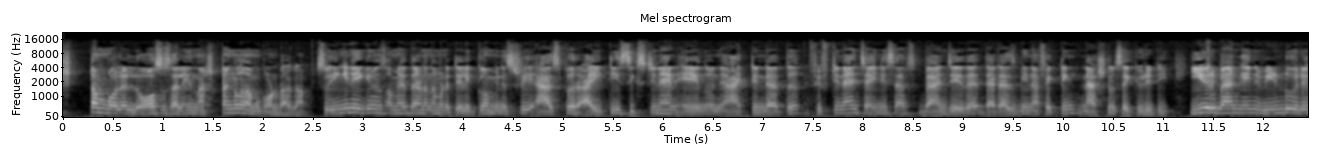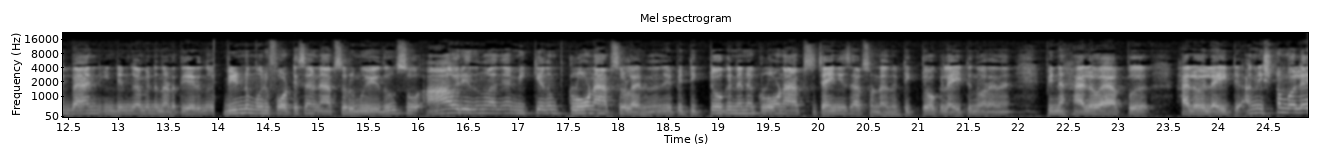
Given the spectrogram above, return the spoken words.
ഇഷ്ടം പോലെ ലോസസ് അല്ലെങ്കിൽ നഷ്ടങ്ങൾ നമുക്ക് ഉണ്ടാകാം സോ ഇങ്ങനെ ഇരിക്കുന്ന സമയത്താണ് നമ്മുടെ telecom ministry as per I T sixty nine A എന്ന് പറഞ്ഞ ആക്ടിന്റെ അകത്ത് fifty nine Chinese apps ban ചെയ്ത് that has been affecting national security ഈ ഒരു ബാൻ കഴിഞ്ഞ് വീണ്ടും ഒരു ബാൻ ഇന്ത്യൻ ഗവൺമെന്റ് നടത്തിയായിരുന്നു. വീണ്ടും ഒരു ഫോർട്ടി സെവൻ ആപ്സ് റിമൂവ് ചെയ്തു. സോ ആ ഒരു ഇതെന്ന് പറഞ്ഞാൽ മിക്കതും ക്ലോൺ ആപ്സുകളായിരുന്നു ഇപ്പോൾ ടിക്ടോക്കിന്റെ തന്നെ ക്ലോൺ ആപ്സ് ചൈനീസ് ആപ്സ് ഉണ്ടായിരുന്നു. ടിക്ടോക്ക് ലൈറ്റ് എന്ന് പറയുന്നത് പിന്നെ ഹലോ ആപ്പ് ഹലോ ലൈറ്റ് അങ്ങനെ ഇഷ്ടംപോലെ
